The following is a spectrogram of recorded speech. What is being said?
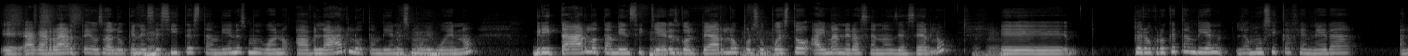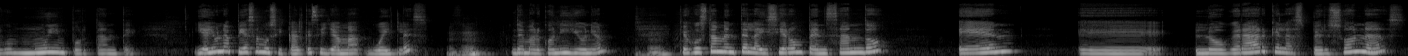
eh, agarrarte, o sea, lo que necesites también es muy bueno. Hablarlo también es muy bueno. Gritarlo también si quieres, golpearlo, por supuesto, hay maneras sanas de hacerlo. Eh, pero creo que también la música genera algo muy importante. Y hay una pieza musical que se llama Weightless, de Marconi Union, que justamente la hicieron pensando en eh, lograr que las personas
